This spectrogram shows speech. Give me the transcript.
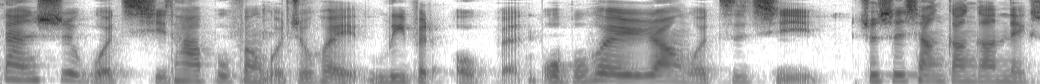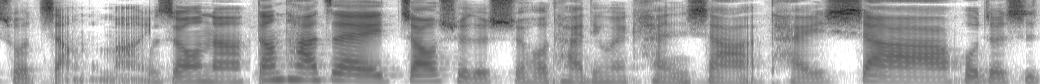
但是我其他部分我就会 leave it open，我不会让我自己。就是像刚刚 Nick 所讲的嘛，有时候呢，当他在教学的时候，他一定会看一下台下或者是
